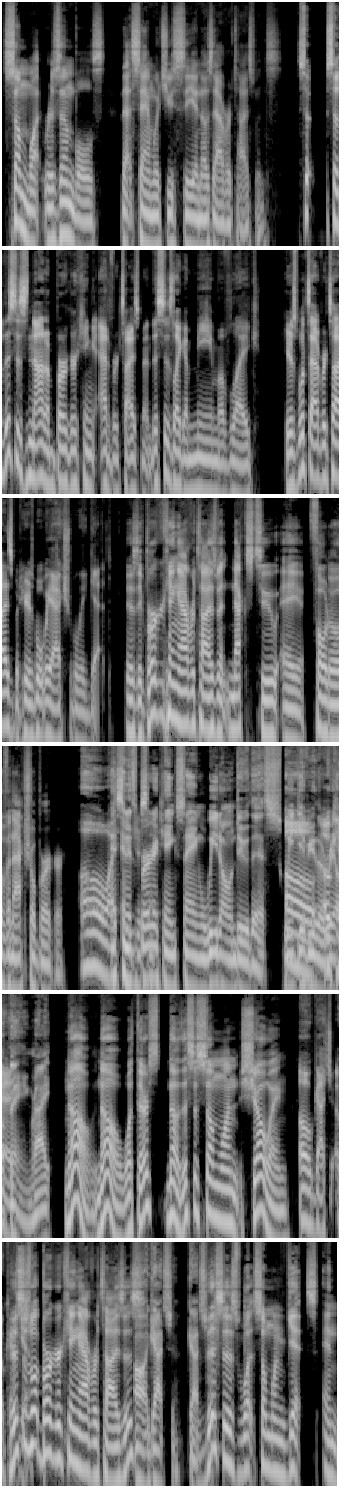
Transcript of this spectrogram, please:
somewhat resembles that sandwich you see in those advertisements. So so this is not a Burger King advertisement. This is like a meme of like, here's what's advertised, but here's what we actually get. There's a Burger King advertisement next to a photo of an actual burger. Oh, I and, see. and it's Burger saying. King saying, we don't do this. We give Oh, you the real thing, right? No, no. What there's no, this is someone showing Oh, gotcha. Okay. this yeah. is what Burger King advertises. Oh, I gotcha. Gotcha. This is what someone gets. And we,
